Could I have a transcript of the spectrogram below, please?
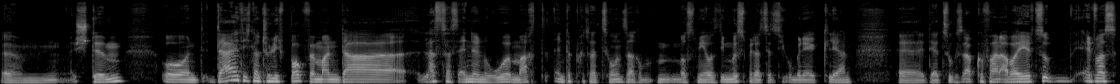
ähm, stimmen. Und da hätte ich natürlich Bock, wenn man da, lasst das Ende in Ruhe, macht Interpretationssache aus mir aus. Die müssen mir das jetzt nicht unbedingt erklären. Äh, der Zug ist abgefahren. Aber jetzt so etwas,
